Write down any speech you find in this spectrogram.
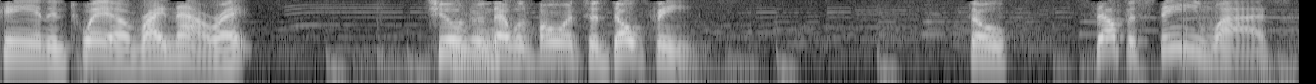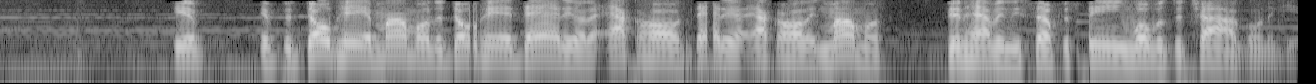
10 and 12 right now, right? Children Mhm. that was born to dope fiends. So self-esteem wise, if if the dope head mama or the dope head daddy or the alcohol daddy or alcoholic mama didn't have any self-esteem, what was the child going to get?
